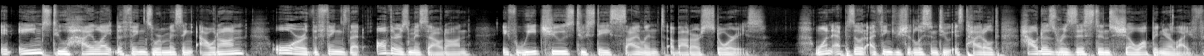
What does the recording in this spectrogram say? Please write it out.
it aims to highlight the things we're missing out on or the things that others miss out on if we choose to stay silent about our stories. One episode I think you should listen to is titled, How Does Resistance Show Up in Your Life?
